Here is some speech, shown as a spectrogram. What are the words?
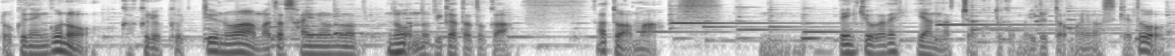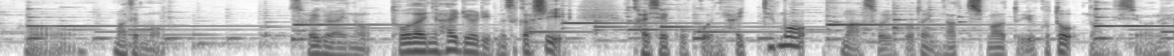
6年後の学力っていうのはまた才能の伸び方とかあとはまあ、うん、勉強がね嫌になっちゃう子とかもいると思いますけどまあでもそれぐらいの東大に入るより難しい開成高校に入ってもまあそういうことになってしまうということなんですよね。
